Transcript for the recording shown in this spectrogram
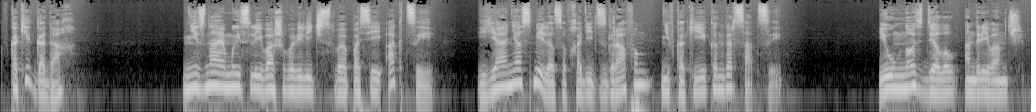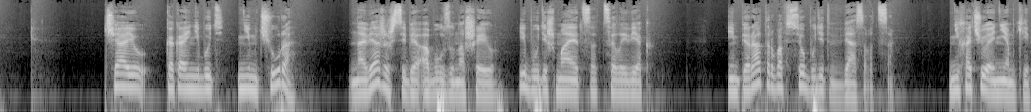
В каких годах? Не зная мыслей вашего величества по сей акции, я не осмелился входить с графом ни в какие конверсации. И умно сделал, Андрей Иванович. Чаю какая-нибудь немчура? Навяжешь себе обузу на шею и будешь маяться целый век. Император во все будет ввязываться. Не хочу я немки.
